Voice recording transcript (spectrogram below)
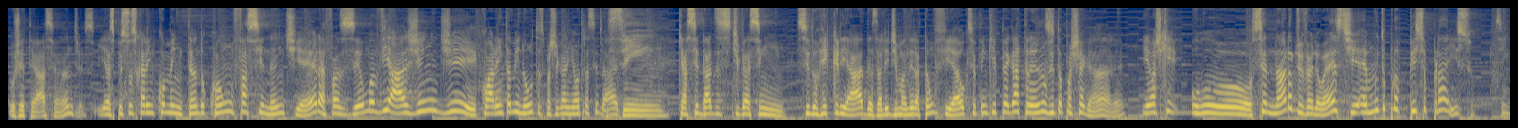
o GTA San Andreas, e as pessoas ficarem comentando quão fascinante era fazer uma viagem de 40 minutos pra chegar em outra cidade Sim. que as cidades tivessem sido recriadas ali de maneira tão fiel que você tem que pegar trânsito pra chegar, né? E eu acho que o cenário de Velho Oeste é muito propício pra isso. Sim.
